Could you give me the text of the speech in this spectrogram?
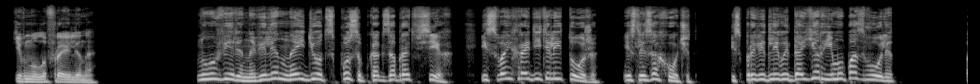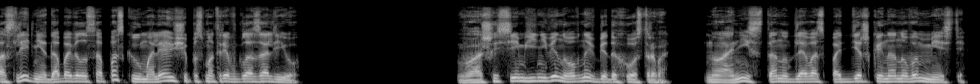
— кивнула Фрейлина. «Но уверена, Велен найдет способ, как забрать всех, и своих родителей тоже, если захочет, и справедливый Дайер ему позволит». Последняя добавила с опаской, умоляюще посмотрев в глаза Лио. «Ваши семьи невиновны в бедах острова, но они станут для вас поддержкой на новом месте»,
